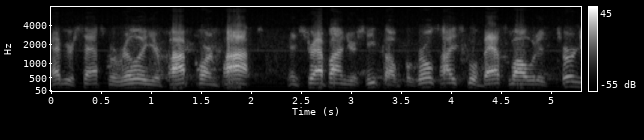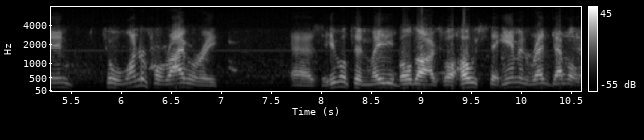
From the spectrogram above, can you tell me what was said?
Have your sarsaparilla, your popcorn popped, and strap on your seatbelt for girls high school basketball, which has turned into a wonderful rivalry as the Heuvelton Lady Bulldogs will host the Hammond Red Devils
